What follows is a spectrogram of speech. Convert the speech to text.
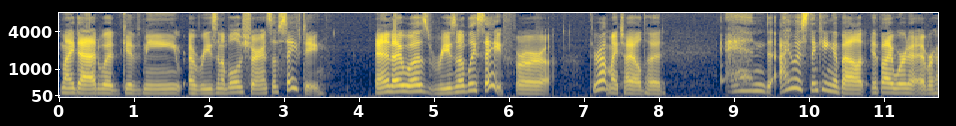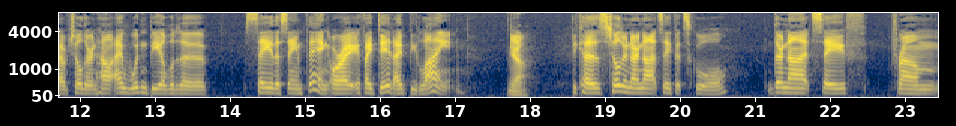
my dad would give me a reasonable assurance of safety. And I was reasonably safe for throughout my childhood. And I was thinking about if I were to ever have children, how I wouldn't be able to say the same thing, or I, if I did, I'd be lying. Yeah. Because children are not safe at school, they're not safe from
